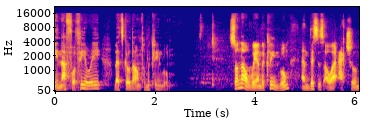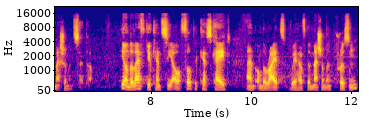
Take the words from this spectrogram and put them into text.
enough for theory. Let's go down to the clean room. So now we're in the clean room and this is our actual measurement setup. Here on the left you can see our filter cascade and on the right we have the measurement prism.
